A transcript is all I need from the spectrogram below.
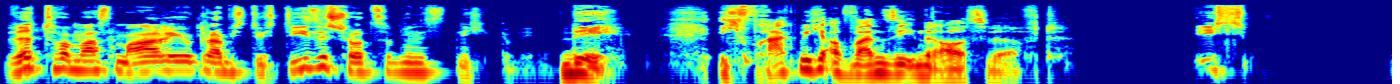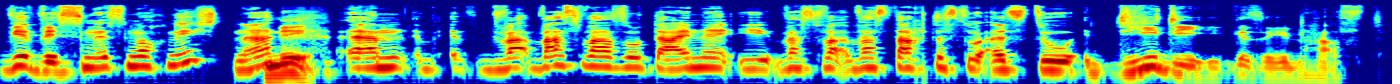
wird Thomas Mario, glaube ich, durch diese Show zumindest nicht gewinnen. Nee. Ich frage mich auch, wann sie ihn rauswirft. Ich, wir wissen es noch nicht, ne? Nee. Ähm, wa- was war so deine, was, was dachtest du, als du Didi gesehen hast?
